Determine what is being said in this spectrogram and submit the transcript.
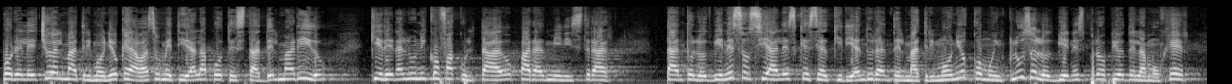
por el hecho del matrimonio quedaba sometida a la potestad del marido, quien era el único facultado para administrar tanto los bienes sociales que se adquirían durante el matrimonio como incluso los bienes propios de la mujer,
